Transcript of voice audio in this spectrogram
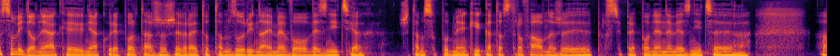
som videl nejaké, nejakú reportáž, že vraj to tam zúri najmä vo väzniciach, že tam sú podmienky katastrofálne, že je proste preplnené väznice a, a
